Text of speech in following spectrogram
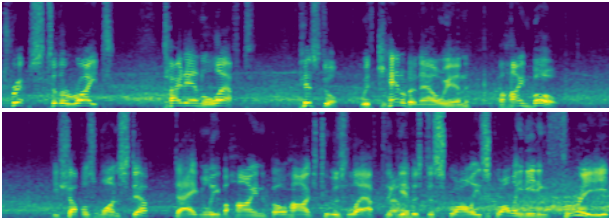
trips to the right. Tight end left. Pistol with Canada now in behind Beau. He shuffles one step diagonally behind Beau Hoge to his left. The give is to Squally. Squally needing three.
